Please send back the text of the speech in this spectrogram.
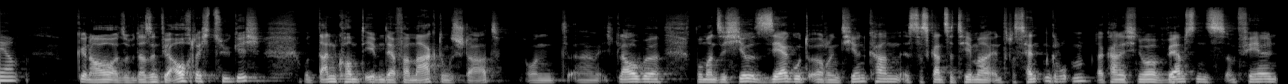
ja. Genau, also da sind wir auch recht zügig. Und dann kommt eben der Vermarktungsstart. Und äh, ich glaube, wo man sich hier sehr gut orientieren kann, ist das ganze Thema Interessentengruppen. Da kann ich nur wärmstens empfehlen,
